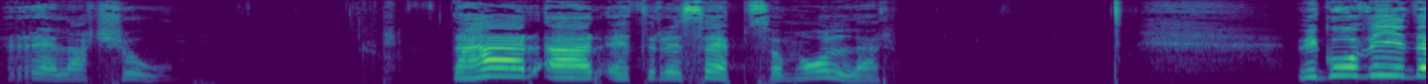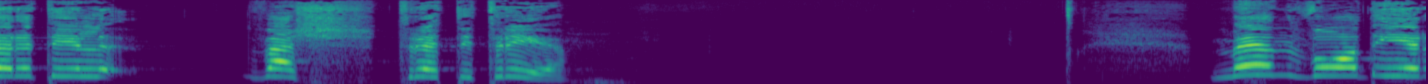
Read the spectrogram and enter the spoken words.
relation. Det här är ett recept som håller. Vi går vidare till vers 33. Men vad er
